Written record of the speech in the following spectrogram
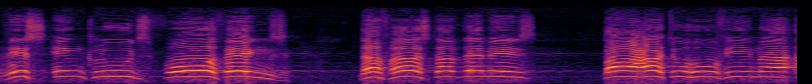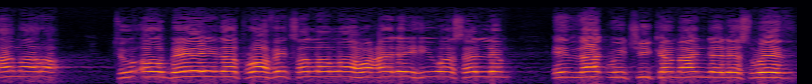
This includes four things. The first of them is طاعته فيما أمر to obey the Prophet sallallahu alaihi wasallam in that which he commanded us with,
